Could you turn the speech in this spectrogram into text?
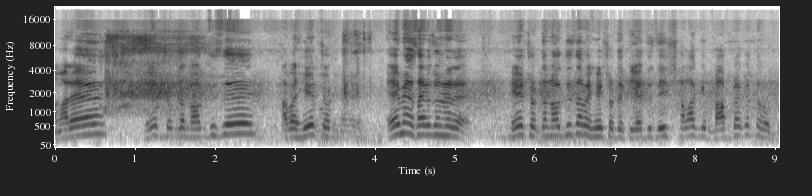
আমারে হেড শটটা নক দিছে, আবার হেড শট এম এ সাইড জনের হেড শটটা নক দিছে, আবার হেড শটটা ক্লিয়ার দিছে। এই শালাকে বাপ ডাকাতে হবে।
